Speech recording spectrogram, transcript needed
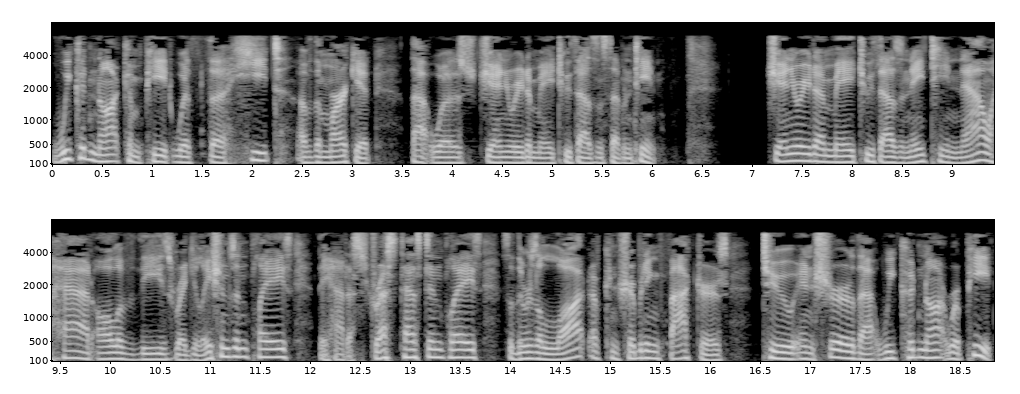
we could not compete with the heat of the market that was January to May 2017. January to May 2018 now had all of these regulations in place. They had a stress test in place. So there was a lot of contributing factors to ensure that we could not repeat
